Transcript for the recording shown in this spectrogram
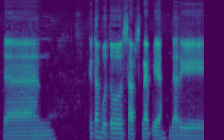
dan kita butuh subscribe ya dari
